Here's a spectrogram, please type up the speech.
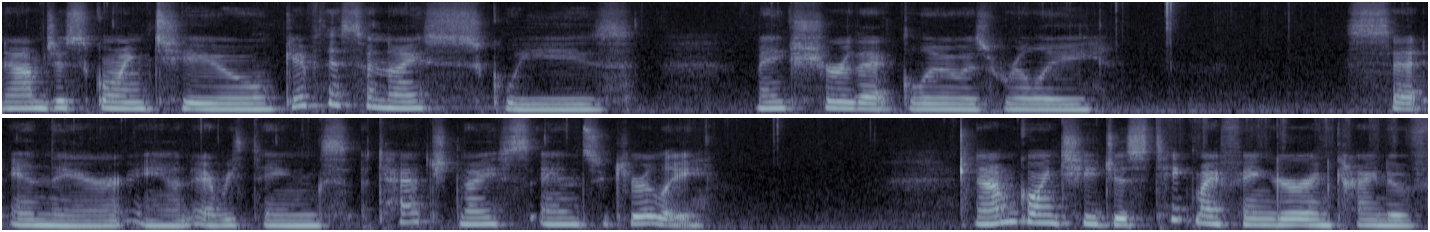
Now I'm just going to give this a nice squeeze. Make sure that glue is really set in there and everything's attached nice and securely. Now I'm going to just take my finger and kind of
